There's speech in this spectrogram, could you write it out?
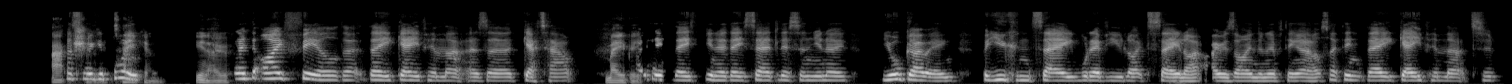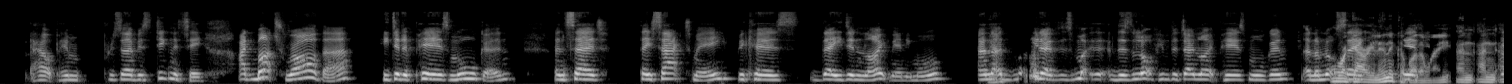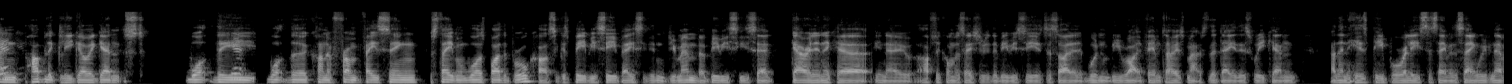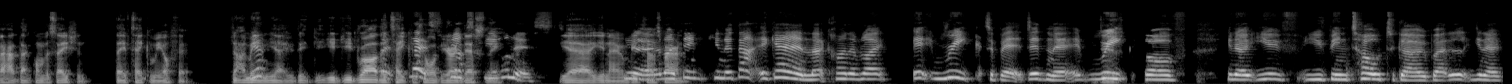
action taken. You know, I feel that they gave him that as a get out. Maybe I think they, you know, they said, listen, you know, you're going, but you can say whatever you like to say, mm. like I resigned and everything else. I think they gave him that to help him preserve his dignity. I'd much rather he did a Piers Morgan and said they sacked me because they didn't like me anymore. And yeah. Uh, you know, there's there's a lot of people that don't like Piers Morgan, and I'm not or saying Gary Lineker, by the way, and and yeah. and publicly go against what the yeah. what the kind of front facing statement was by the broadcaster because BBC basically didn't you remember BBC said Gary Lineker you know after conversations with the BBC has decided it wouldn't be right for him to host match of the day this weekend and then his people released a statement saying we've never had that conversation they've taken me off it I mean, yeah. you know, you'd, you'd rather let's, take control of your own destiny. honest. Yeah, you know, yeah, and I think you know that again, that kind of like it reeked a bit, didn't it? It reeked yeah. of, you know, you've you've been told to go, but you know,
